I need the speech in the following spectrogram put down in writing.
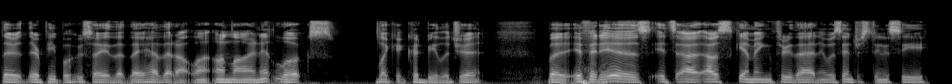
There, there are people who say that they have that outline online. It looks like it could be legit, but if it is, it's. I, I was skimming through that, and it was interesting to see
